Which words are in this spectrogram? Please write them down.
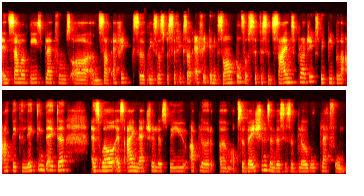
And some of these platforms are um, South Africa. So these are specific South African examples of citizen science projects where people are out there collecting data, as well as iNaturalist, where you upload um, observations. And this is a global platform.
